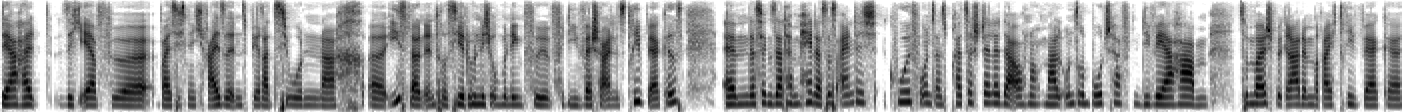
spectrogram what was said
der halt sich eher für, weiß ich nicht, Reiseinspirationen nach äh, Island interessiert und nicht unbedingt für, für die Wäsche eines Triebwerkes, ähm, dass wir gesagt haben, hey, das ist eigentlich cool für uns als Pressestelle, da auch nochmal unsere Botschaften, die wir ja haben, zum Beispiel gerade im Bereich Triebwerke,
